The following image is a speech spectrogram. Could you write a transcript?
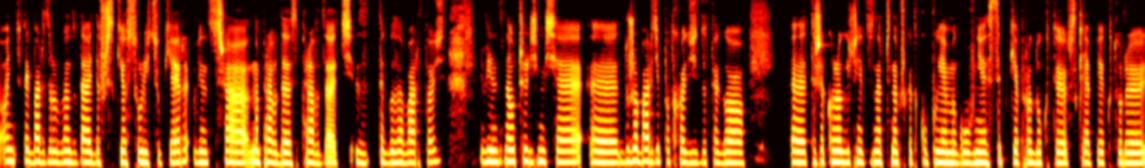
oni tutaj bardzo lubią dodawać do wszystkiego sól i cukier, więc trzeba naprawdę sprawdzać tego zawartość, więc nauczyliśmy się dużo bardziej podchodzić do tego, też ekologicznie, to znaczy na przykład kupujemy głównie sypkie produkty w sklepie, który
